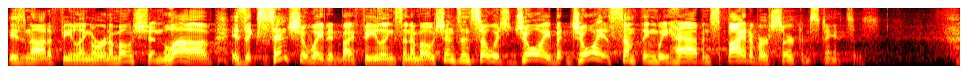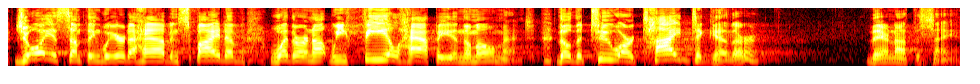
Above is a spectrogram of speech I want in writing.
is not a feeling or an emotion. Love is accentuated by feelings and emotions, and so is joy. But joy is something we have in spite of our circumstances. Joy is something we are to have in spite of whether or not we feel happy in the moment. Though the two are tied together, they're not the same.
